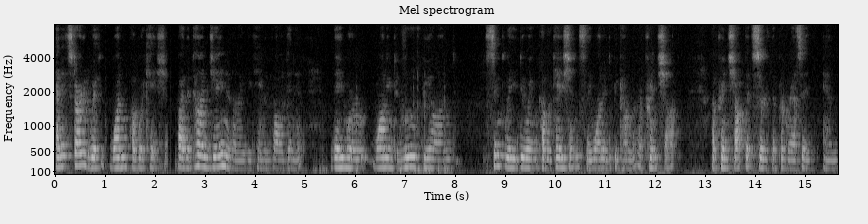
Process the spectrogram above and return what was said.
and it started with one publication. By the time Jane and I became involved in it, they were wanting to move beyond simply doing publications. They wanted to become a print shop, a print shop that served the progressive and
